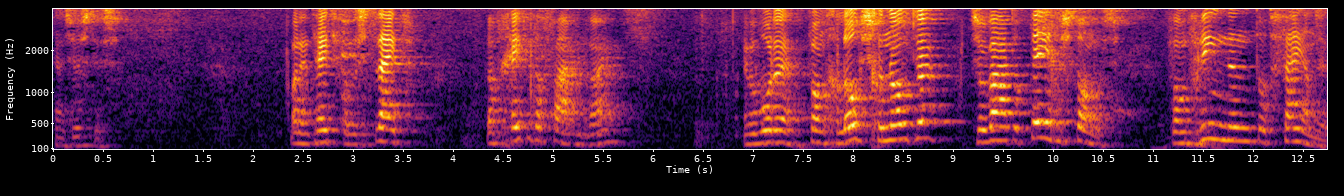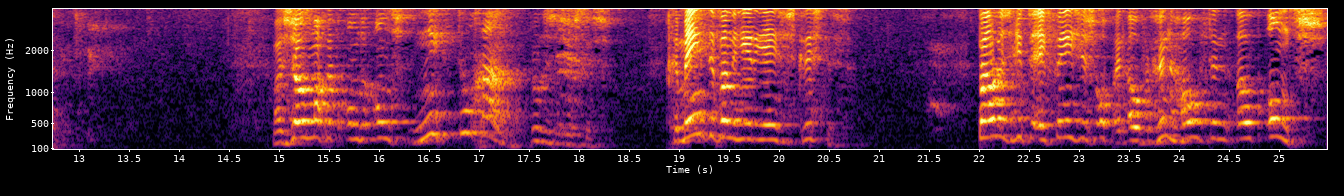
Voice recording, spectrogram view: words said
en zusters. Maar in het heet van de strijd, dan vergeten we dat vaak niet waar. En we worden van geloofsgenoten zowaar tot tegenstanders, van vrienden tot vijanden. Maar zo mag het onder ons niet toegaan, broeders en zusters. Gemeente van de Heer Jezus Christus. Paulus riep de Efeziërs op en over hun hoofden ook ons.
